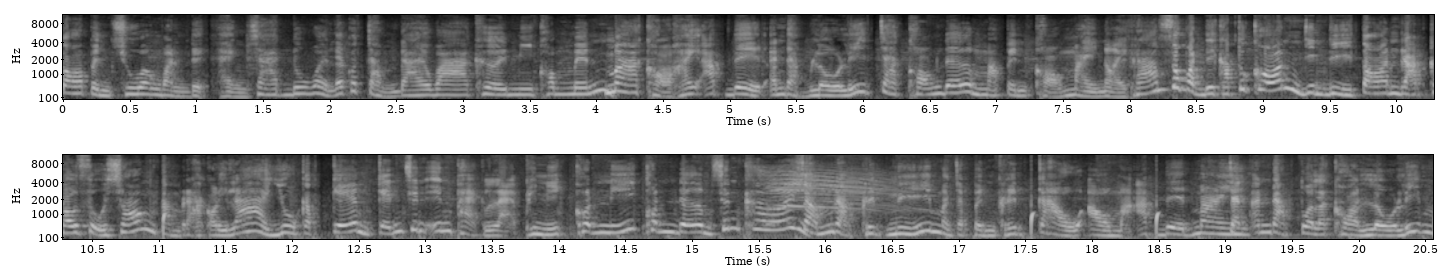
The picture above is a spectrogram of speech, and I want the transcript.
ก็เป็นช่วงวันเด็กแห่งชาติด้วย แล้วก็จำได้ว่าเคยมีคอมเมนต์มาขอให้อัปเดตอันดับโลลิจากของเดิมมาเป็นของใหม่หน่อยครับ สวัสดีครับทุกคนยินดีต้อนรับเข้าสู่ช่องตำรากอริล่าอยู่กับเกม Genshin Impact และพินิกคนนี้คนเดิมเช่นเคยสำหรับคลิปนี้มันจะเป็นคลิปเก่าเอามาอัปเดตใหม่จัดอันดับตัวละครโลลิใ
